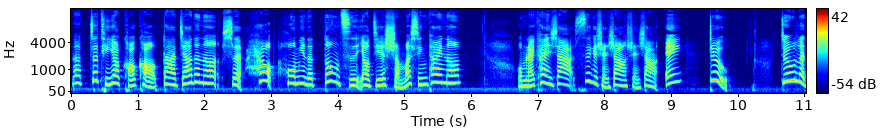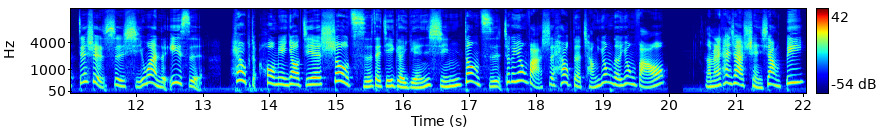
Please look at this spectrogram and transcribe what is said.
那这题要考考大家的呢，是 help 后面的动词要接什么形态呢？我们来看一下四个选项，选项 A do，do the dishes 是洗碗的意思，helped 后面要接受词，再接一个原形动词，这个用法是 help 的常用的用法哦。那我们来看一下选项 B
